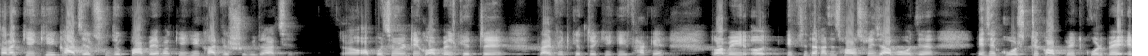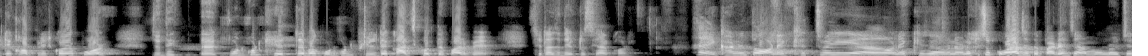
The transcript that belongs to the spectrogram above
তারা কি কি কাজের সুযোগ পাবে বা কি কি কাজের সুবিধা আছে। অপরচুনিটি গভর্নমেন্ট ক্ষেত্রে প্রাইভেট ক্ষেত্রে কি কি থাকে? তো আমি ইপসিতার কাছে সরাসরি যাব যে, এই যে কোর্সটি কমপ্লিট করবে, এটা কমপ্লিট করার পর যদি কোন কোন ক্ষেত্রে বা কোন কোন ফিল্ডে কাজ করতে পারবে, সেটা যদি একটু শেয়ার কর। হ্যাঁ এখানে তো অনেক ক্ষেত্রেই অনেক কিছু মানে অনেক কিছু করা যেতে পারে। যেমন হচ্ছে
